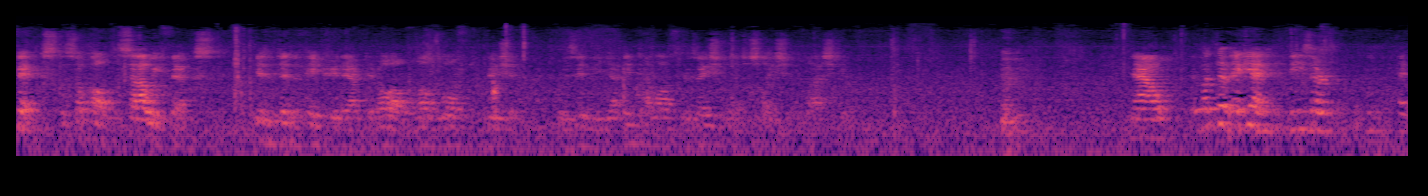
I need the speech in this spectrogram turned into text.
fix, the so-called Moussaoui fix, isn't in the Patriot Act at all. The lone wolf provision was in the uh, Intel authorization legislation last year. Now, but the- again, these are, at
